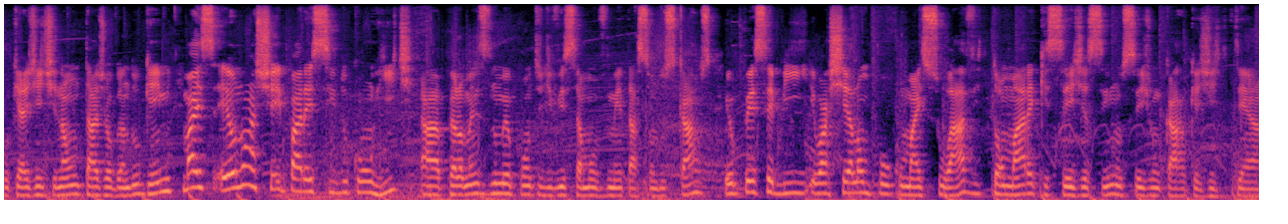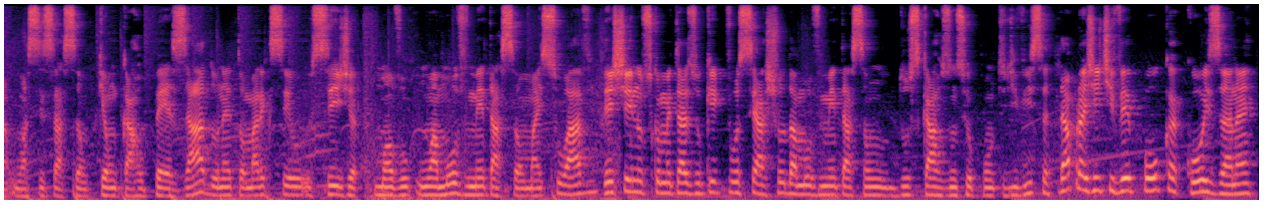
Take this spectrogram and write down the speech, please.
porque a gente não tá jogando o game. Mas eu não achei parecido com o Hit, ah, pelo menos no meu ponto de vista, a movimentação dos carros. Eu percebi, eu achei ela um pouco mais suave. Tomara que seja assim, não seja um carro que a gente tenha uma sensação que é um carro pesado, né? Tomara que seja uma, uma movimentação mais suave. Deixe aí nos comentários o que, que você achou da movimentação dos carros no seu ponto de vista. Dá pra gente ver pouca coisa, né?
